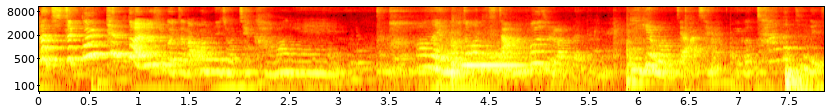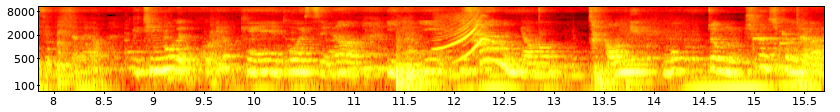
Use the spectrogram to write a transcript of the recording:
나 진짜 꿀템도 알려줄 거 있잖아. 언니 저 제 가방에. 아나 이거 우정한 이게 뭔지 아세요? 이거 차 같은 데 있을 때 있잖아요. 이렇게 뒷목에 놓고 이렇게 누워있으면 이, 이, 이 사람은요 언니 목 좀 출연시켜도 되나?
